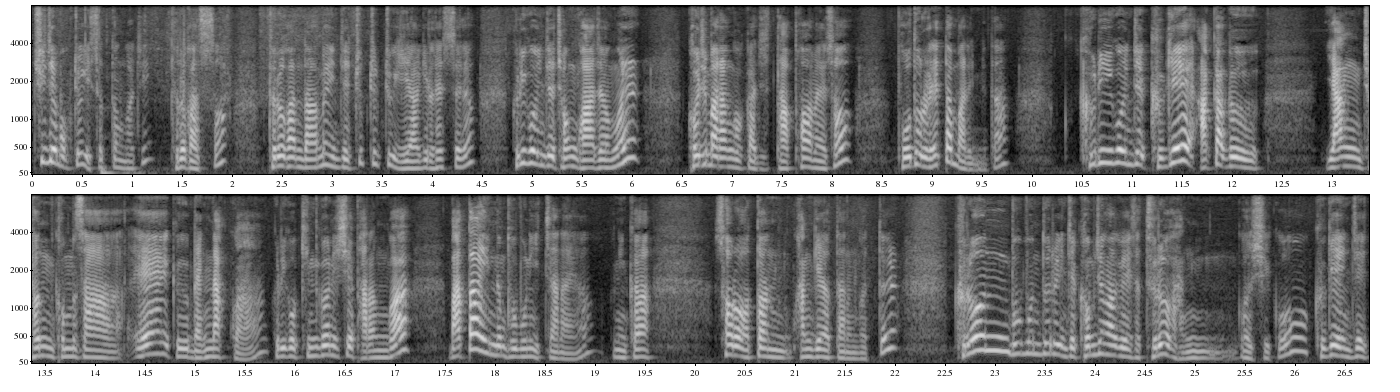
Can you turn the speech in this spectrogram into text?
취재 목적이 있었던 거지. 들어갔어. 들어간 다음에 이제 쭉쭉쭉 이야기를 했어요. 그리고 이제 전 과정을 거짓말한 것까지 다 포함해서 보도를 했단 말입니다. 그리고 이제 그게 아까 그 양 전 검사의 그 맥락과 그리고 김건희 씨의 발언과 맞닿아 있는 부분이 있잖아요. 그러니까 서로 어떤 관계였다는 것들 그런 부분들을 이제 검증하기 위해서 들어간 것이고 그게 이제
